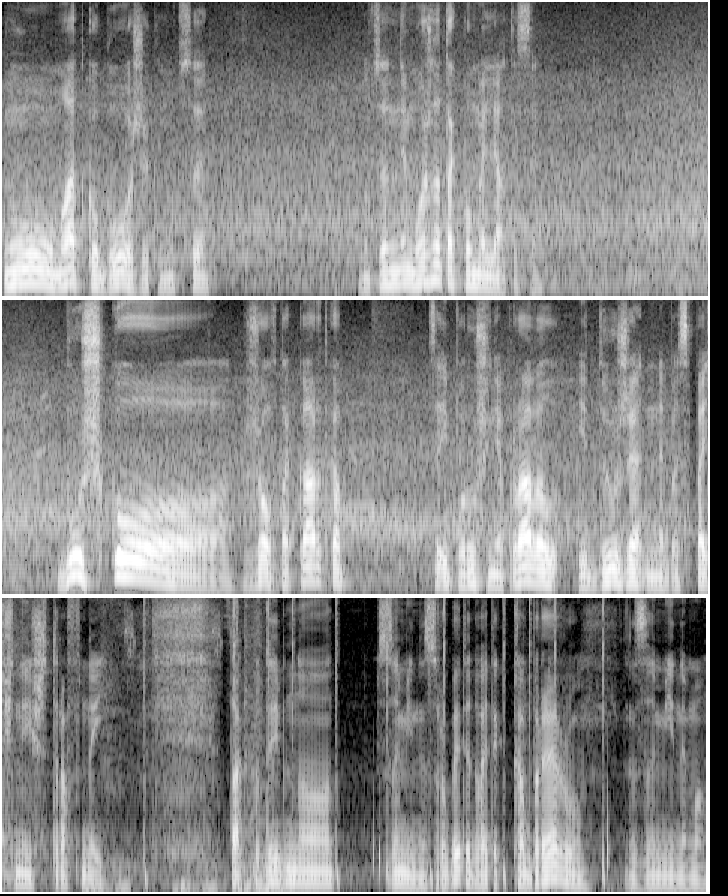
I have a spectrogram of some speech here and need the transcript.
Ну, матко божик, ну це. Ну це не можна так помилятися. Бушко! Жовта картка. Це і порушення правил, і дуже небезпечний штрафний. Так, потрібно заміни зробити. Давайте Кабреру замінимо.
